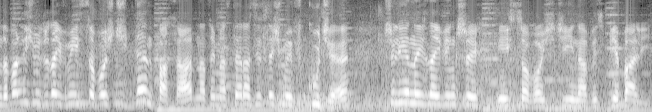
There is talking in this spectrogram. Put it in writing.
Wylądowaliśmy tutaj w miejscowości Denpasar, natomiast teraz jesteśmy w Kudzie, czyli jednej z największych miejscowości na wyspie Bali.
